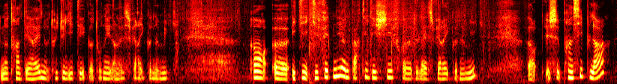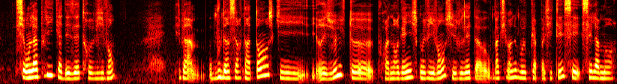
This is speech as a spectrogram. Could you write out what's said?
notre intérêt, notre utilité quand on est dans la sphère économique. Or, euh, et qui, qui, fait tenir une partie des chiffres de la sphère économique. Alors, ce principe-là, si on l'applique à des êtres vivants, eh ben, au bout d'un certain temps, ce qui résulte euh, pour un organisme vivant, si vous êtes au maximum de vos capacités, c'est la mort.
